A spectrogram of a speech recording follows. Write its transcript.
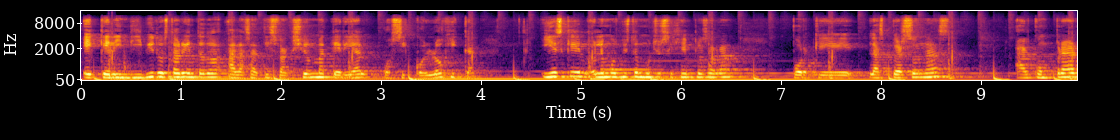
eh, que el individuo está orientado a la satisfacción material o psicológica y es que lo hemos visto en muchos ejemplos, Abraham, porque las personas al comprar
